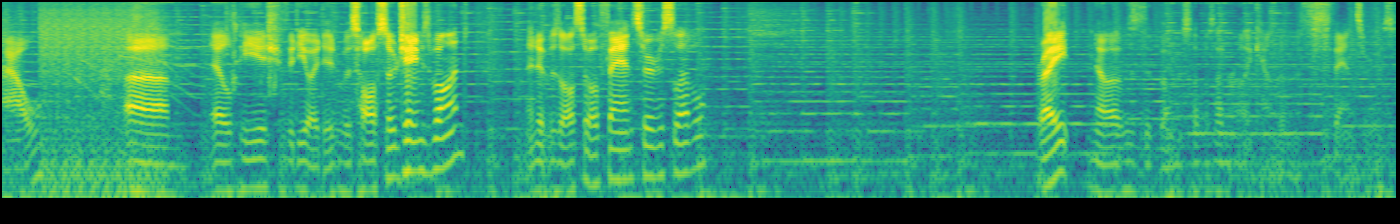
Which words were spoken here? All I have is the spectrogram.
ow, um, LP-ish video I did was also James Bond, and it was also a fan service level. Right? No, it was the bonus levels. I don't really count them as fan service.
